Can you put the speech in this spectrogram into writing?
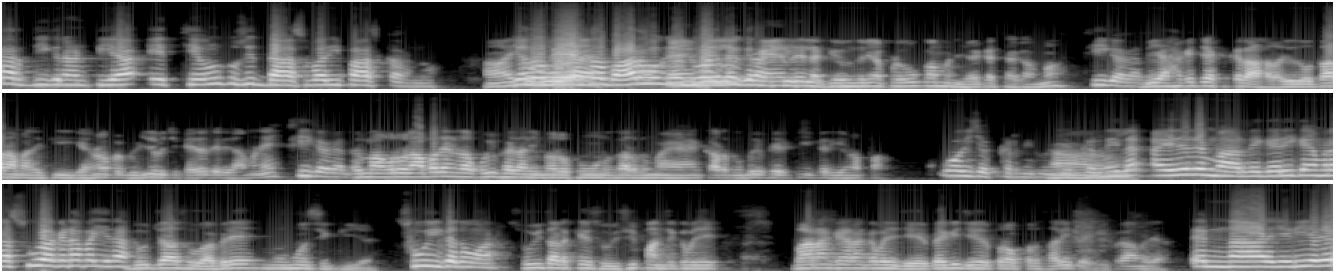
ਘਰ ਦੀ ਗਾਰੰਟੀ ਆ ਇੱਥੇ ਉਹਨੂੰ ਤੁਸੀਂ 10 ਵਾਰੀ ਪਾਸ ਕਰ ਲਓ। ਹਾਂ ਜਦੋਂ ਗੇਟ ਹੈ, ਤੋਂ ਬਾਹਰ ਹੋ ਗਏ ਕੈਮਰੇ ਕੋਈ ਕੈਮਰੇ ਗਾਰੰਟੀ ਲੱਗੇ ਹੁੰਦੇ ਨੇ ਆਪਣੇ ਉਹ ਕੰਮ ਨਹੀਂ ਹੈ ਕੱਚਾ ਕੰਮ। ਠੀਕ ਆ ਗੱਲ। ਵੀ ਆਹ ਕੇ ਚੈੱਕ ਕਰਾ ਸਕਦਾ ਜਦੋਂ ਧਾਰਾ ਮਾਰੇ ਕੀ ਕਹਿਣਾ ਆਪਾਂ ਵੀਡੀਓ ਵਿੱਚ ਕਹਿਦਾ ਤੇਰੇ ਸਾਹਮਣੇ। ਠੀਕ ਆ ਗੱਲ। ਮਗਰੋਂ ਲਾਂਭਾ ਦੇਣ ਦਾ ਕੋਈ ਫਾਇਦਾ ਨਹੀਂ ਮਗਰੋਂ ਫੋਨ ਕਰ ਦੂੰ ਮੈਂ ਕਰ ਦੂੰ ਬਈ ਫਿਰ ਕੀ ਕਰੀਏ ਹੁਣ ਆਪਾਂ। ਕੋਈ ਚੱਕਰ ਨਹੀਂ ਕੋਈ ਹਾਂ। ਚੱਕਰ ਨਹੀਂ। ਲੈ ਇਹਦੇ ਤੇ ਮਾਰ ਦੇ ਗੈਰੀ ਕੈਮਰਾ ਸੂਆ ਕਿਹੜਾ ਭਾਈ ਇਹਦਾ? ਦੂਜਾ ਸੂਆ ਵੀਰੇ ਮੂੰਹੋਂ ਸਿੱਗੀ ਆ। ਸੂਈ ਕਦੋਂ ਆ? ਸੂਈ ਤੜਕੇ ਸੂਈ ਸੀ 5 ਵਜੇ 12 11 ਕੁ ਵਜੇ ਜੇਰ ਪੈ ਗਈ ਜੇਰ ਪ੍ਰੋਪਰ ਸਾਰੀ ਪੈ ਗਈ ਭਰਾ ਮੇਰਾ। ਤੇ ਨਾਲ ਜਿਹੜੀ ਇਹਦੇ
